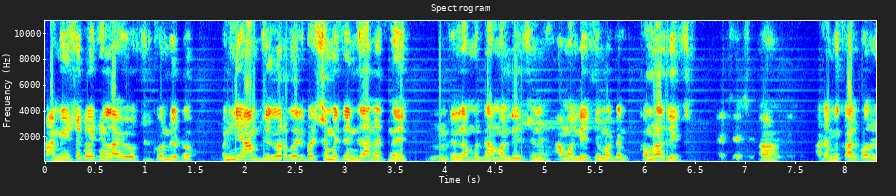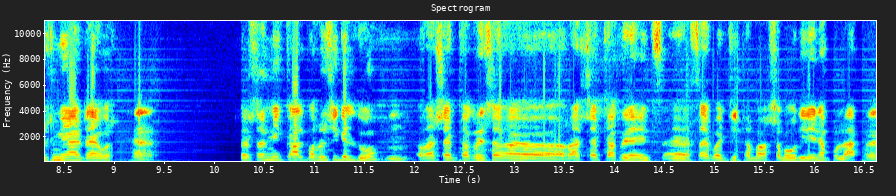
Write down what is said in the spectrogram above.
आम्ही सगळं त्यांना व्यवस्थित करून देतो. पण ही आमची गोरगरिबाची समस्या त्यांनी जाणत नाहीत. त्यांना मतदान आम्हाला द्यायचं नाही. आम्हाला द्यायचं मतदान कमळाला द्यायचं अच्छा अच्छा हा. आता मी काल परवाशी मी आहे ड्रायव्हर हा. तर सर मी काल परवाशी गेलतो हम्म. राजसाहेब ठाकरे सा- अं, राजसाहेब ठाकरे अं, साहेबांची सभा सभा होती रेणापूरला हा.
